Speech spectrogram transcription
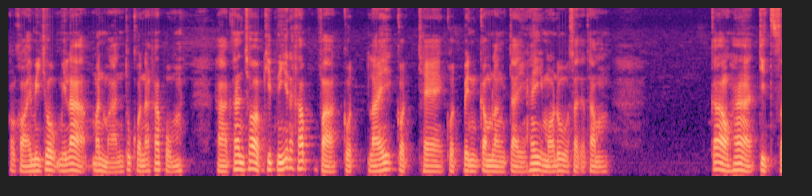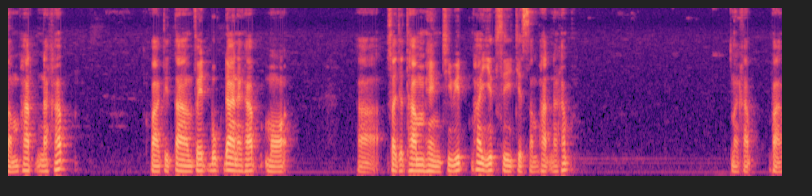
ก็ขอให้มีโชคมีลาภมั่นหมานทุกคนนะครับ ผมหากท่านชอบคลิปนี้นะครับ ฝากกดไลค์กดแชร์ กดเป็นกำลังใจให้หมอดูสัจธรรม 95 จิตสัมผัสนะครับ ฝากติดตาม Facebook ได้นะครับ หมออาสัจธรรมแห่งชีวิตไพ่ยิปซีจิตสัมผัสนะครับนะครับฝาก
